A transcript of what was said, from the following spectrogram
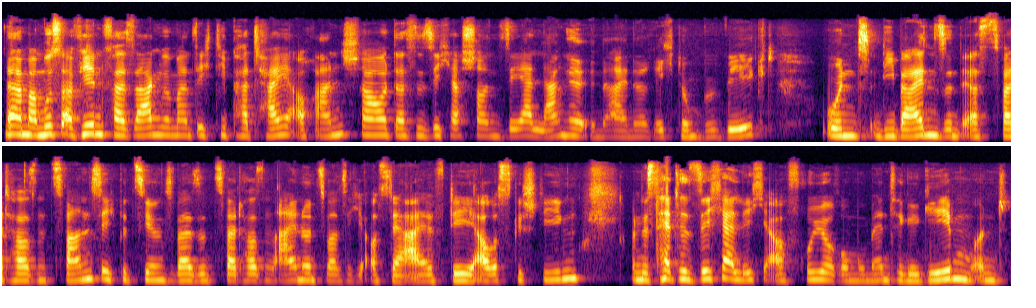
Na, man muss auf jeden Fall sagen, wenn man sich die Partei auch anschaut, dass sie sich ja schon sehr lange in eine Richtung bewegt. Und die beiden sind erst 2020 bzw. 2021 aus der AfD ausgestiegen. Und es hätte sicherlich auch frühere Momente gegeben. Und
